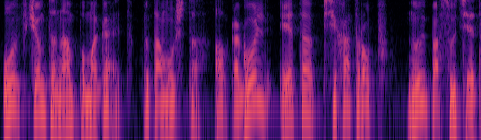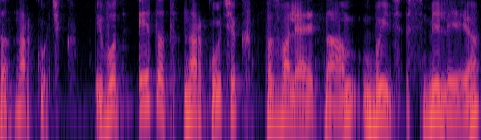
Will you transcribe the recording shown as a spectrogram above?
он в чем-то нам помогает. Потому что алкоголь – это психотроп. Ну и, по сути, это наркотик. И вот этот наркотик позволяет нам быть смелее,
